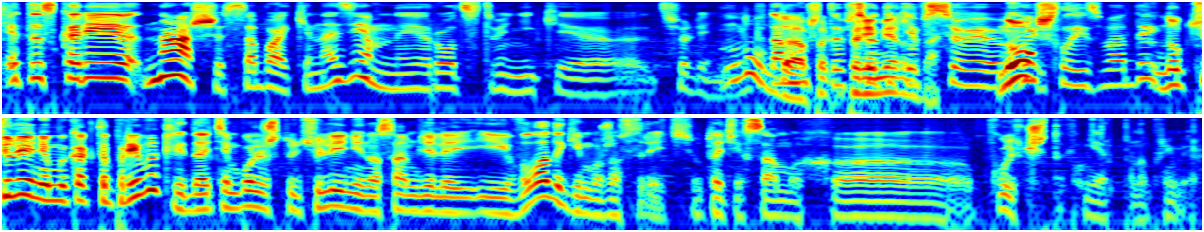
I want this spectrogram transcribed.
Это скорее наши собаки, наземные родственники э, тюленей. Ну потому да, что при- все-таки примерно так. все Но- вышло из воды. Но к тюленям мы как-то привыкли, да, тем более, что тюлени на самом деле и в Ладоге можно встретить, вот этих самых э, кольчатых нерп, например.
